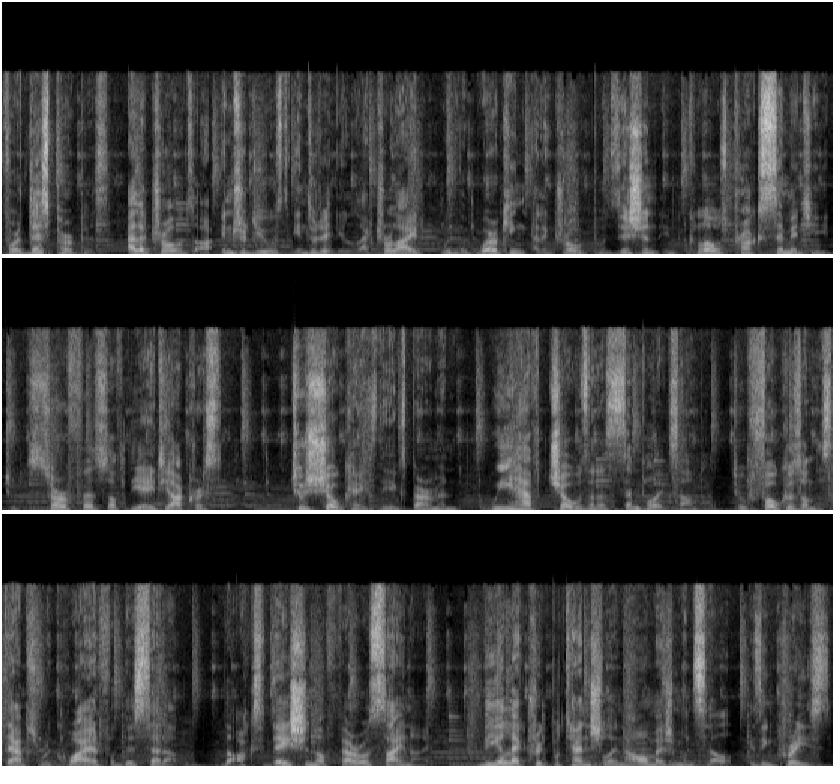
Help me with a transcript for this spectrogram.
For this purpose, electrodes are introduced into the electrolyte with the working electrode positioned in close proximity to the surface of the ATR crystal. To showcase the experiment, we have chosen a simple example to focus on the steps required for this setup, the oxidation of ferrocyanide. The electric potential in our measurement cell is increased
